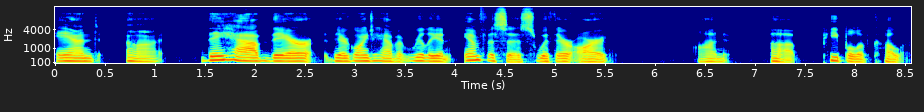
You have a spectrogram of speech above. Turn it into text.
And uh, they have their, they're going to have a, really an emphasis with their art on uh, people of color.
